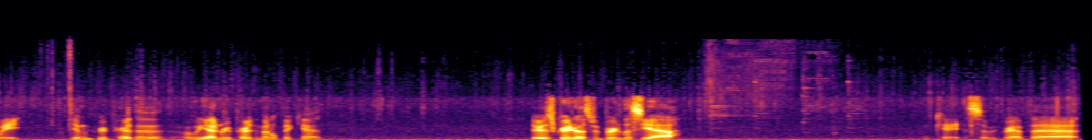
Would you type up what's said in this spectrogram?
Wait, didn't we repair the... Oh, we hadn't repaired the metal pick yet? There is Kratos, but beardless, yeah. Okay, so we grab that.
